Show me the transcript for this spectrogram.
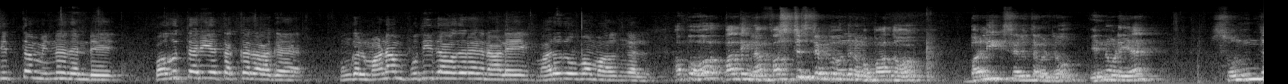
சித்தம் இன்னதென்று பகுத்தறியத்தக்கதாக உங்கள் மனம் புதிதாகிறதுனாலே மறுரூபமாகுங்கள். அப்போ பாத்தீங்கன்னா ஃபர்ஸ்ட் ஸ்டெப் வந்து நம்ம பார்த்தோம் பலி செலுத்த வேண்டும். என்னுடைய சொந்த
